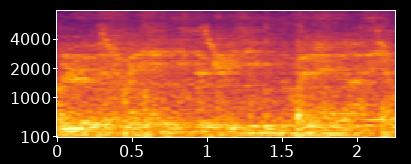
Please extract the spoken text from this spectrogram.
le spécialiste de cuisine de nouvelle génération.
